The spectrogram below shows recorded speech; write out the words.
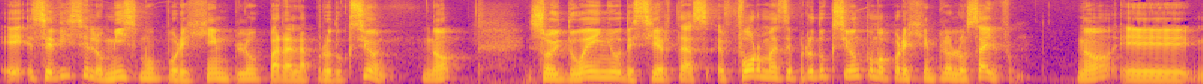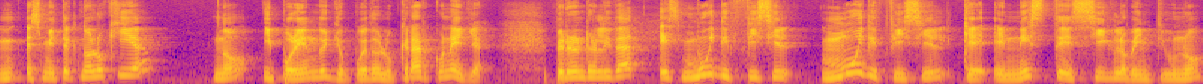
eh, se dice lo mismo, por ejemplo, para la producción, ¿no? Soy dueño de ciertas formas de producción, como por ejemplo los iPhone, ¿no? Eh, es mi tecnología, ¿no? Y por ende yo puedo lucrar con ella. Pero en realidad es muy difícil, muy difícil que en este siglo XXI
